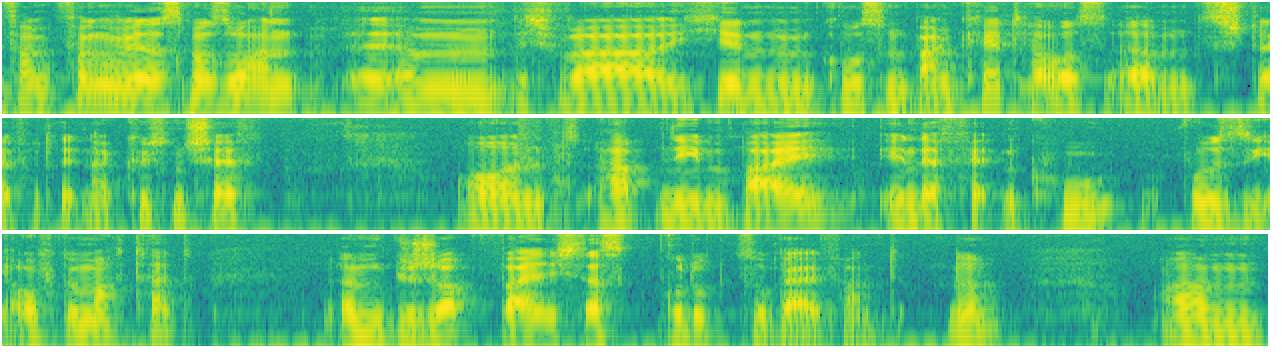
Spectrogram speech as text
Fang, fangen wir das mal so an. Ähm, ich war hier in einem großen Banketthaus ähm, stellvertretender Küchenchef und habe nebenbei in der fetten Kuh, wo sie aufgemacht hat, ähm, gejobbt, weil ich das Produkt so geil fand. Ne? Ähm,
